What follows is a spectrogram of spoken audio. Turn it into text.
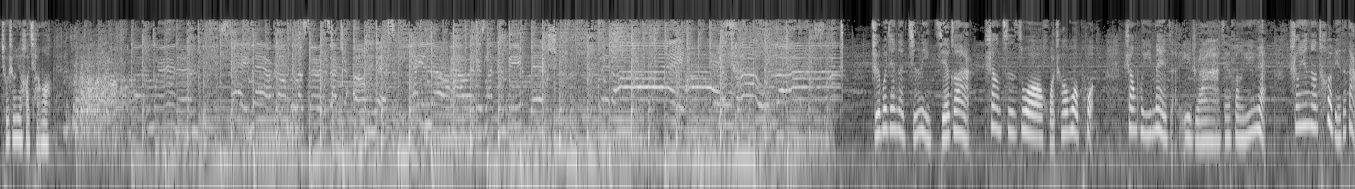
求生欲好强哦。直播间的锦鲤杰哥啊，上次坐火车卧铺，上铺一妹子一直啊在放音乐。声音呢特别的大，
